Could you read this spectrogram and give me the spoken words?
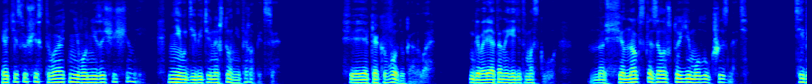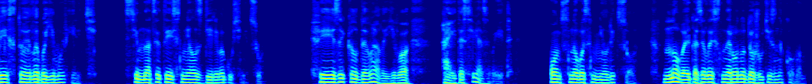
Эти существа от него не защищены. Неудивительно, что они торопятся. Фея как в воду канула. Говорят, она едет в Москву. Но щенок сказал, что ему лучше знать. Тебе стоило бы ему верить. Семнадцатый снял с дерева гусеницу. Фея заколдовала его, а это связывает. Он снова сменил лицо. Новое казалось Нерону до жути знакомым.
